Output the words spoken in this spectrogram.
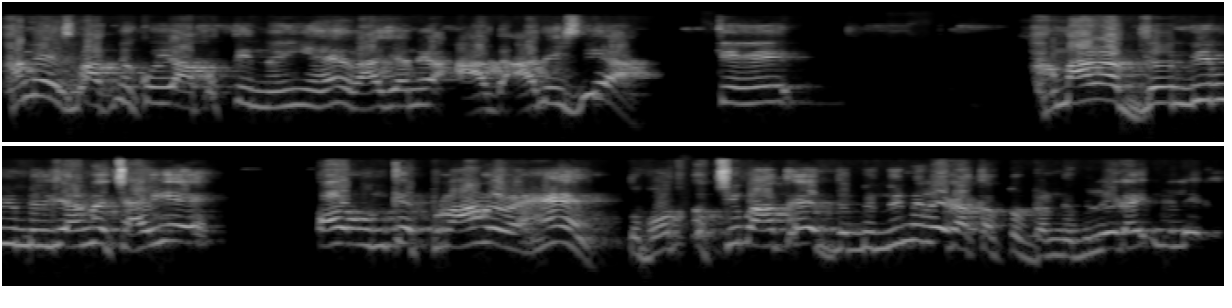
हमें इस बात में कोई आपत्ति नहीं है। राजा ने आद, आदेश दिया कि हमारा द्रव्य भी मिल जाना चाहिए और उनके प्राण रहें। तो बहुत अच्छी बात है द्रव्य नहीं मिलेगा तब तो दंड मिलेगा ही मिलेगा।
